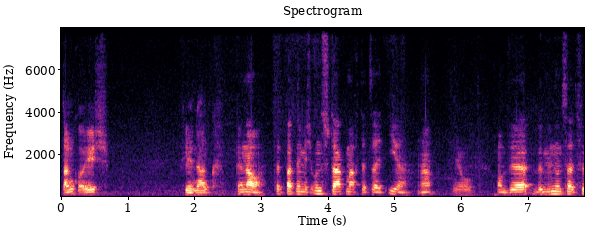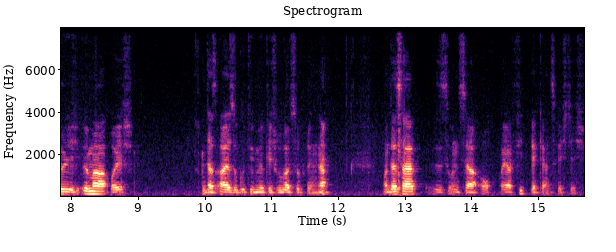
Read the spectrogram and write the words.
Dank euch. Vielen Dank. Genau, das was nämlich uns stark macht, das seid ihr. Ne? Jo. Und wir bemühen uns natürlich immer, euch das alles so gut wie möglich rüberzubringen. Ne? Und deshalb ist uns ja auch euer Feedback ganz wichtig.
